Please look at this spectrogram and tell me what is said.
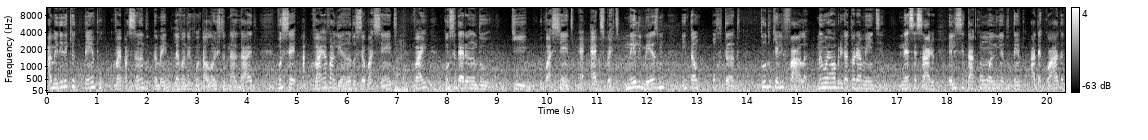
À medida que o tempo vai passando, também levando em conta a longitudinalidade, você vai avaliando o seu paciente, vai considerando que o paciente é expert nele mesmo, então, portanto, tudo que ele fala não é obrigatoriamente necessário ele citar com uma linha do tempo adequada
